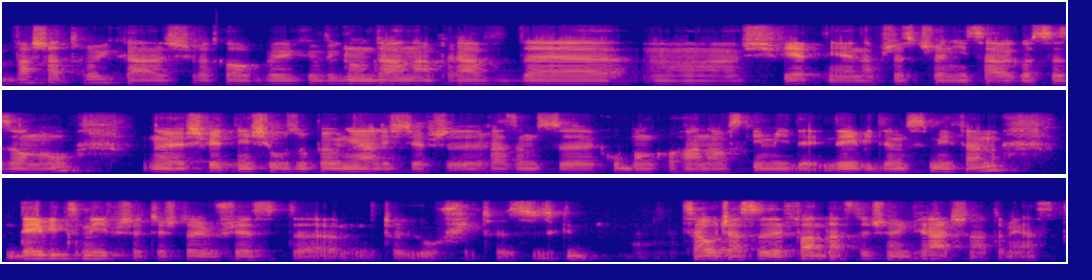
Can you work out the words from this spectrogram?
Wasza trójka środkowych wyglądała naprawdę e, świetnie na przestrzeni całego sezonu. E, świetnie się uzupełnialiście razem z Kubą Kochanowskim i Davidem Smithem. David Smith przecież to już jest, e, to już to jest cały czas fantastyczny gracz, natomiast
